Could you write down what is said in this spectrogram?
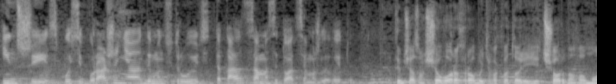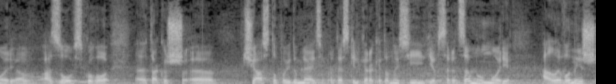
інший спосіб ураження демонструють. Така сама ситуація можлива і тут. Тим часом, що ворог робить в акваторії Чорного моря, Азовського, Е, також е, часто повідомляється про те, скільки ракетоносіїв є в Середземному морі, але вони ж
